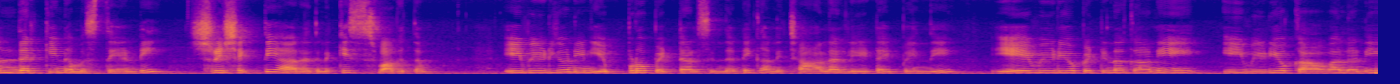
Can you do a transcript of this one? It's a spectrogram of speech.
అందరికీ నమస్తే అండి. శ్రీ శక్తి ఆరాధనకి స్వాగతం. ఈ వీడియో నేను ఎప్పుడో పెట్టాల్సిందండి కానీ చాలా లేట్ అయిపోయింది. ఏ వీడియో పెట్టినా కానీ ఈ వీడియో కావాలని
